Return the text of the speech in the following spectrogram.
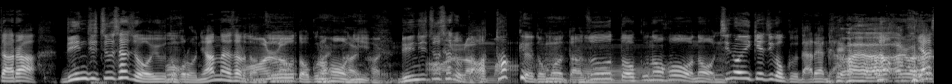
たら、臨時駐車場いうところに案内されたの、うんずーっと奥の方に。臨時駐車場ってあったっけと思ったら、ずーっと奥の方の血の池地獄であれやんか。八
